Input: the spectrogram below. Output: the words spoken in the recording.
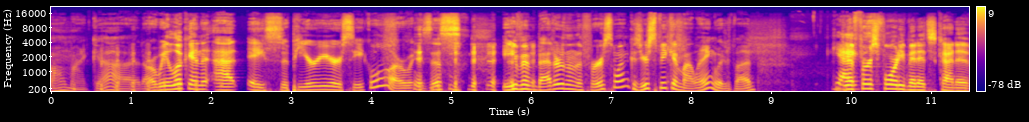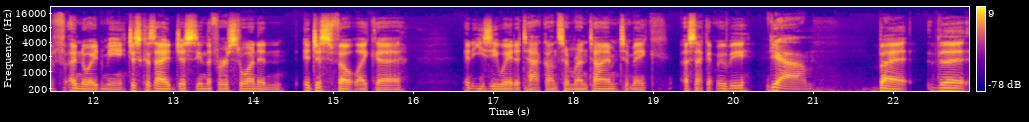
Oh my god. Are we looking at a superior sequel or is this even better than the first one? Cuz you're speaking my language, bud. Yeah. the first 40 minutes kind of annoyed me just because I had just seen the first one and it just felt like a an easy way to tack on some runtime to make a second movie. Yeah. But the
